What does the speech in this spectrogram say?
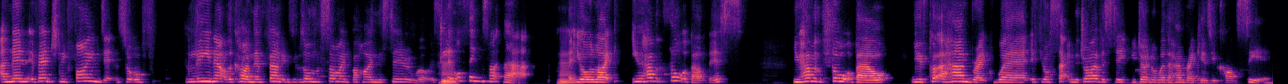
and then eventually find it and sort of lean out of the car and then found it because it was on the side behind the steering wheel. It's Hmm. little things like that Hmm. that you're like, you haven't thought about this. You haven't thought about you've put a handbrake where if you're sat in the driver's seat, you don't know where the handbrake is, you can't see it.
